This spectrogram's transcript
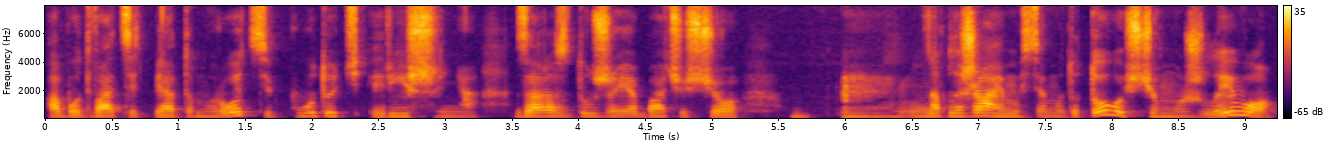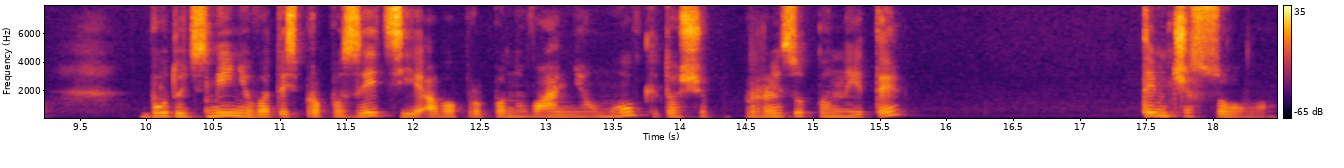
або 25-му році будуть рішення. Зараз дуже я бачу, що наближаємося ми до того, що можливо. Будуть змінюватись пропозиції або пропонування умов для того, щоб призупинити тимчасово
